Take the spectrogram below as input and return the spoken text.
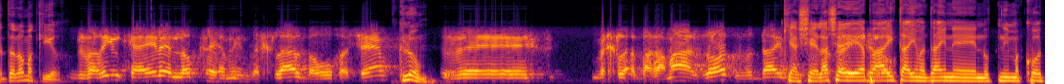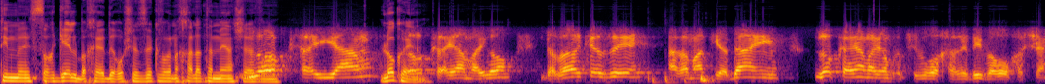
אתה לא מכיר. דברים כאלה לא קיימים בכלל, ברוך השם. כלום. וברמה הזאת, ודאי... כי השאלה שהבאה שלא. הייתה אם עדיין אה, נותנים מכות עם אה, סרגל בחדר, או שזה כבר נחלת המאה שעברה. לא קיים, לא קיים. לא קיים היום דבר כזה, הרמת ידיים, לא קיים היום בציבור החרדי, ברוך השם.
